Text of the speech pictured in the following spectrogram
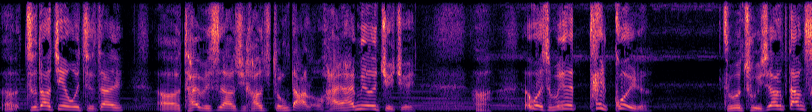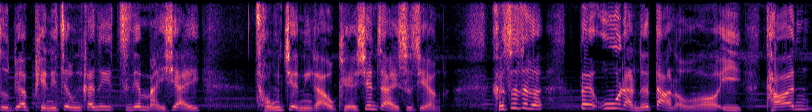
呃，直到今天为止在，呃台北市好几好几栋大楼还还没有解决，啊，那为什么？因为太贵了，怎么处理？像当时比较便宜，这种干脆直接买下来重建应该 OK，现在也是这样。可是这个被污染的大楼哦，以台湾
